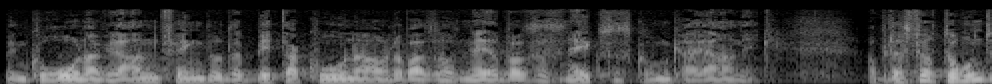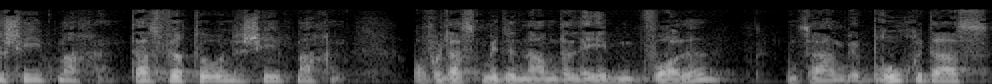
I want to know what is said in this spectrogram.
wenn Corona wieder anfängt oder Beta-Corona oder was, was als nächstes kommt, keine Ahnung. Aber das wird den Unterschied machen. Das wird den Unterschied machen, ob wir das miteinander leben wollen und sagen, wir brauchen das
